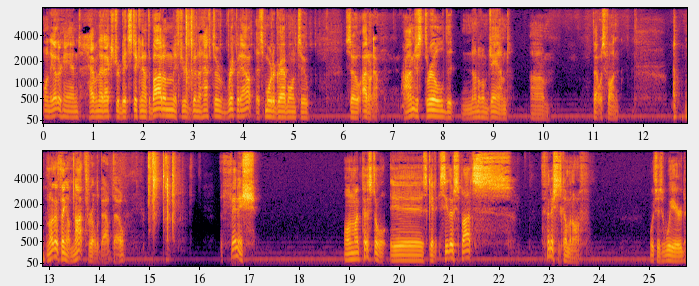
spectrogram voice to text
on the other hand, having that extra bit sticking out the bottom, if you're going to have to rip it out, it's more to grab onto. So I don't know. I'm just thrilled that none of them jammed. Um, that was fun. Another thing I'm not thrilled about, though, the finish on my pistol is getting, see those spots? The finish is coming off which is weird.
